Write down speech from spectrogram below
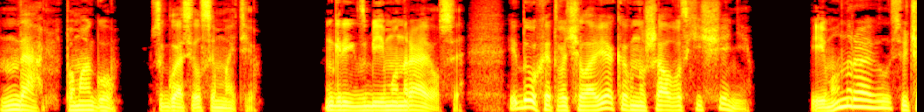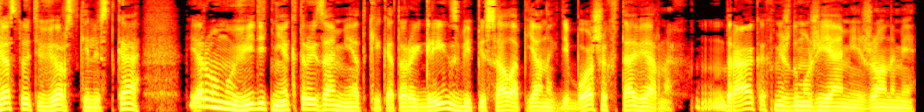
«Да, помогу», — согласился Мэтью. Григсби ему нравился, и дух этого человека внушал восхищение. Ему нравилось участвовать в верстке листка, первым увидеть некоторые заметки, которые Григсби писал о пьяных дебошах в тавернах, драках между мужьями и женами,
